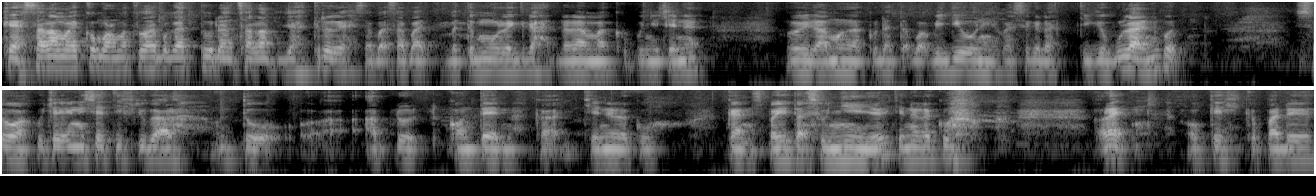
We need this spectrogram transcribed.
Okay, Assalamualaikum warahmatullahi wabarakatuh dan salam sejahtera eh sahabat-sahabat. Bertemu lagi dah dalam aku punya channel. Oi, lama aku dah tak buat video ni. Rasa dah 3 bulan kot. So, aku cari inisiatif jugalah untuk uh, upload konten kat channel aku. Kan, supaya tak sunyi je channel aku. Alright. Okay, kepada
